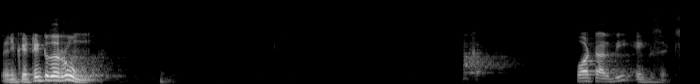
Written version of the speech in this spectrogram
When you get into the room, what are the exits?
